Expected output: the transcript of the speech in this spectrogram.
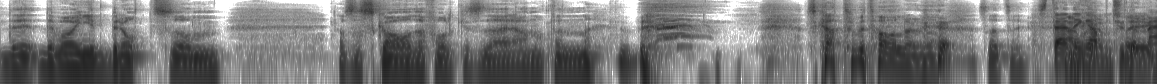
det, det var inget brott som alltså skadar folk sådär annat än skattebetalare. Då. Så att, Standing Han up to the man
